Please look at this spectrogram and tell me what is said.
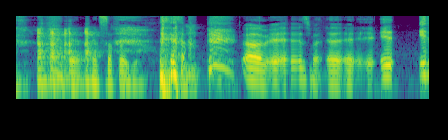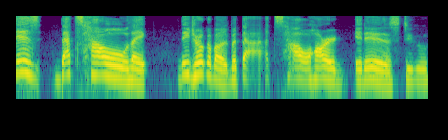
and, and stuff like that. um, it, uh, it, it it is that's how like they joke about it, but that's how hard it is to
